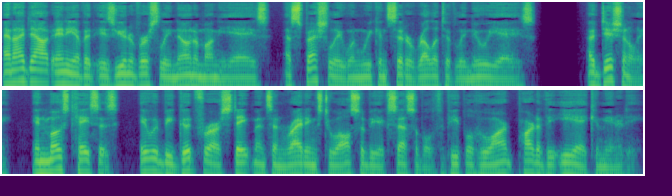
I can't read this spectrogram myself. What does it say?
And I doubt any of it is universally known among EAs, especially when we consider relatively new EAs. Additionally, in most cases, it would be good for our statements and writings to also be accessible to people who aren't part of the EA community.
